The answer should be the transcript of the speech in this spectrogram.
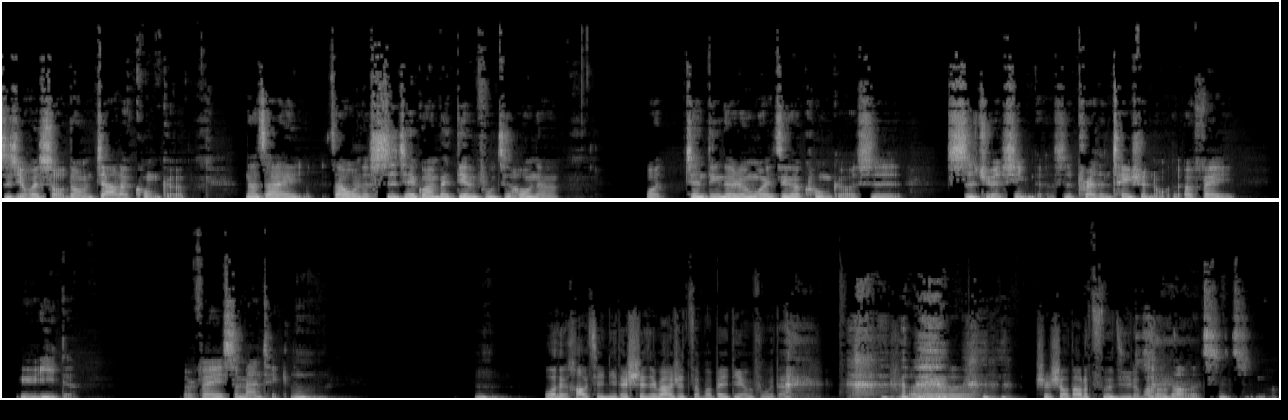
自己会手动加了空格。那在在我的世界观被颠覆之后呢，我坚定的认为这个空格是视觉性的，是 presentational 的，而非语义的，而非 semantic。嗯嗯。我很好奇你的世界观是怎么被颠覆的？呃，是受到了刺激了吗？受到了刺激吗？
